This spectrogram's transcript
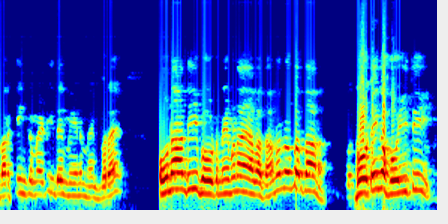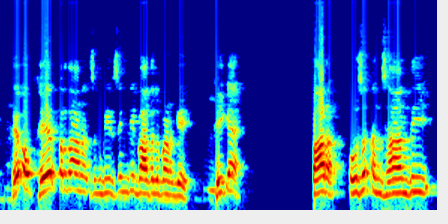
ਵਰਕਿੰਗ ਕਮੇਟੀ ਦੇ ਮੇਨ ਮੈਂਬਰ ਹੈ ਉਹਨਾਂ ਦੀ ਵੋਟ ਨੇ ਬਣਾਇਆ ਵਾ ਤਾਂ ਉਹਨਾਂ ਨੂੰ ਪ੍ਰਧਾਨ। VOTING ਹੋਈ ਤੀ ਫਿਰ ਉਹ ਫੇਰ ਪ੍ਰਧਾਨ ਸੁਖਬੀਰ ਸਿੰਘ ਜੀ ਬਾਦਲ ਬਣ ਗਏ ਠੀਕ ਹੈ? ਪਰ ਉਸ ਇਨਸਾਨ ਦੀ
